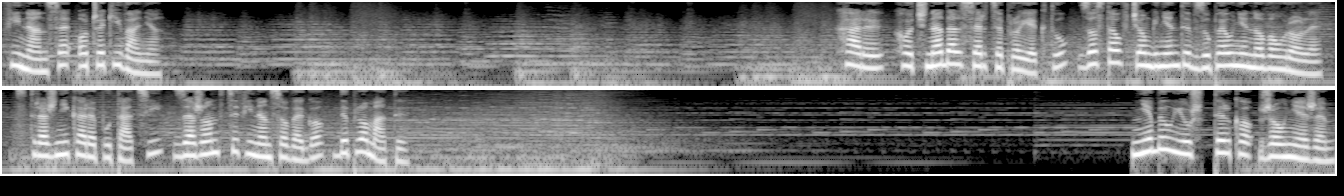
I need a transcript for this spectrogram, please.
finanse, oczekiwania. Harry, choć nadal serce projektu, został wciągnięty w zupełnie nową rolę strażnika reputacji, zarządcy finansowego, dyplomaty. Nie był już tylko żołnierzem.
